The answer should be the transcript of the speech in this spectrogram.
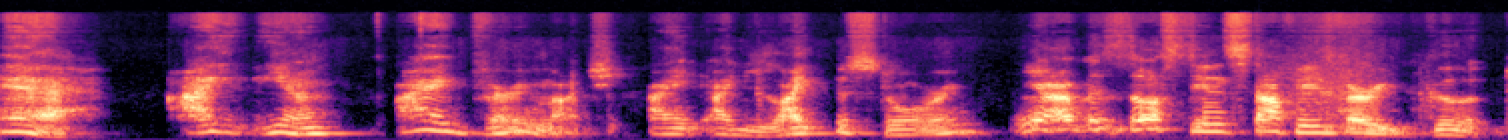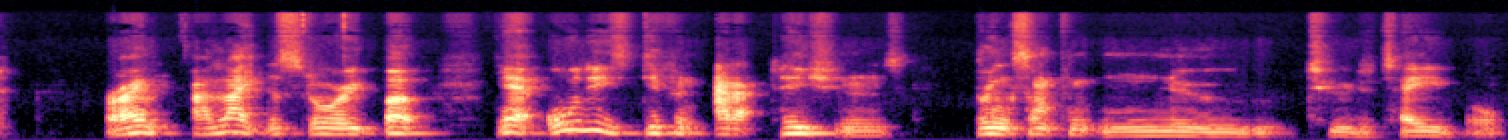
yeah, I, you know, I very much I I like the story. You know, the Austen stuff is very good, right? I like the story, but yeah, all these different adaptations bring something new to the table.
